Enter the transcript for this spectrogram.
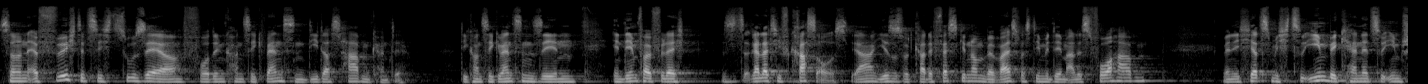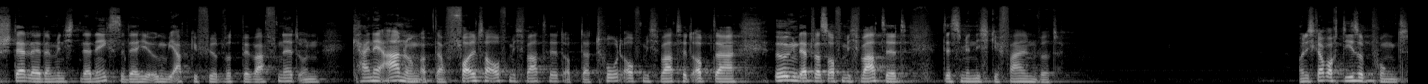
sondern er fürchtet sich zu sehr vor den Konsequenzen, die das haben könnte. Die Konsequenzen sehen in dem Fall vielleicht relativ krass aus. Ja, Jesus wird gerade festgenommen. Wer weiß, was die mit dem alles vorhaben? Wenn ich jetzt mich zu ihm bekenne, zu ihm stelle, dann bin ich der Nächste, der hier irgendwie abgeführt wird, bewaffnet und keine Ahnung, ob da Folter auf mich wartet, ob da Tod auf mich wartet, ob da irgendetwas auf mich wartet, das mir nicht gefallen wird. Und ich glaube, auch dieser Punkt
